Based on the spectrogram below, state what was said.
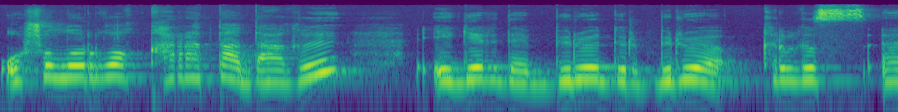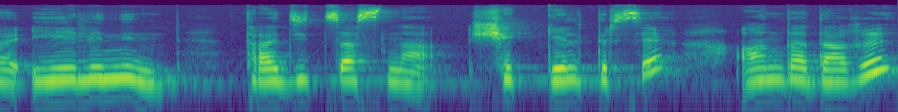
ошолорго карата дагы эгерде бирөөдүр бирөө кыргыз элинин традициясына шек келтирсе анда дагы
